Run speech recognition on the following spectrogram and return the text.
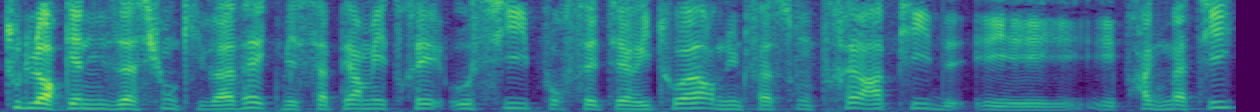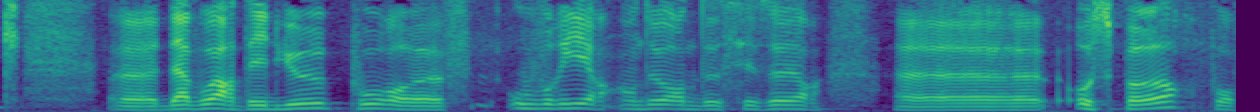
toute l'organisation qui va avec, mais ça permettrait aussi pour ces territoires, d'une façon très rapide et, pragmatique, euh, d'avoir des lieux pour euh, ouvrir en dehors de ces heures euh, au sport, pour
